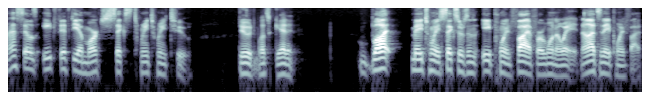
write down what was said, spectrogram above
last sale was 850 on March 6, 2022. dude. Let's get it. But May 26th, there's an 8.5 for a 108. Now that's an 8.5,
